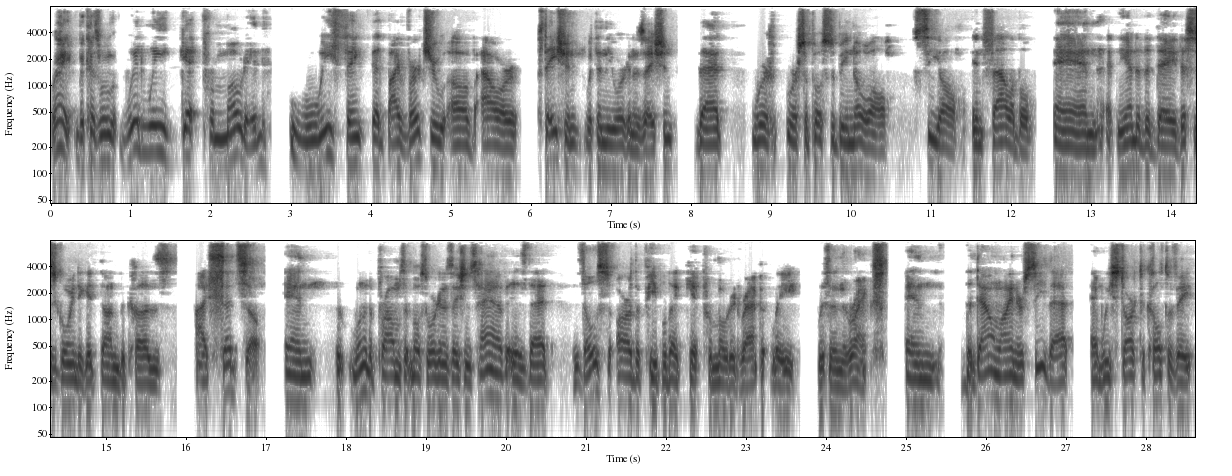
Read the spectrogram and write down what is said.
Right, because when, we get promoted, we think that by virtue of our station within the organization, that we're we're supposed to be know all, see all, infallible, and at the end of the day, this is going to get done because I said so. And one of the problems that most organizations have is that those are the people that get promoted rapidly within the ranks. And the downliners see that, and we start to cultivate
